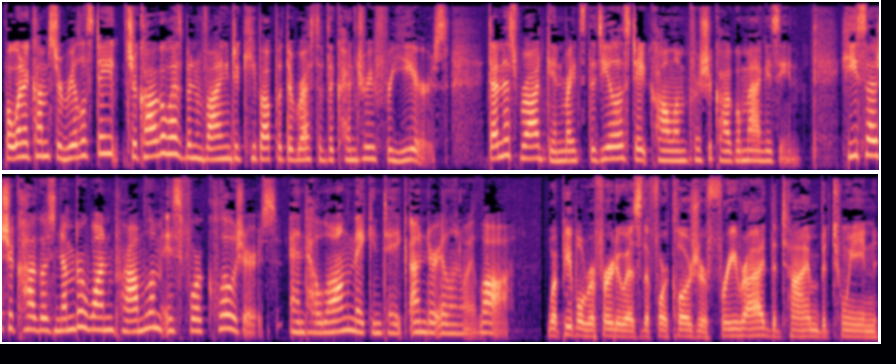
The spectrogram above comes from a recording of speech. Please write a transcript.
but when it comes to real estate, Chicago has been vying to keep up with the rest of the country for years. Dennis Rodkin writes the deal estate column for Chicago Magazine. He says Chicago's number one problem is foreclosures and how long they can take under Illinois law. What people refer to as the foreclosure free ride, the time between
